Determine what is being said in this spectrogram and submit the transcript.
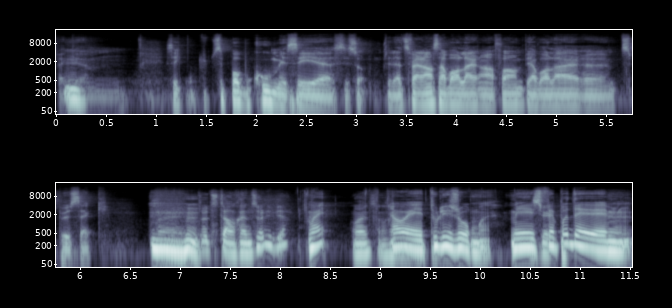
Fait que, euh, c'est, c'est pas beaucoup, mais c'est, euh, c'est ça. C'est la différence avoir l'air en forme puis avoir l'air euh, un petit peu sec. Ouais. Toi, tu t'entraînes ça, Olivia? Ouais. Ouais. Ah ouais, tous les jours, moi. Mais je Ok. fais pas de.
